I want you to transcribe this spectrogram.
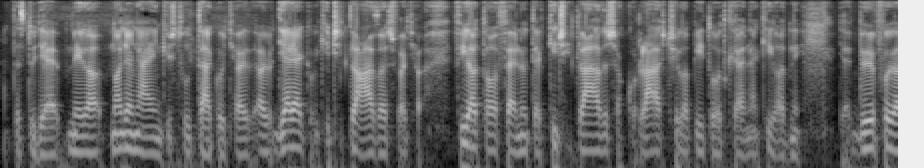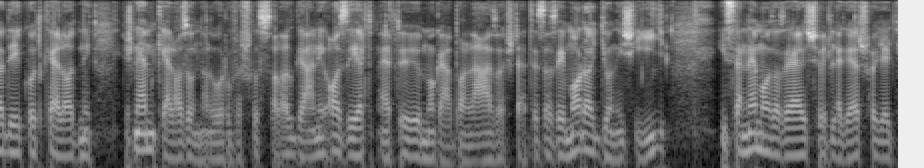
Hát ezt ugye még a nagyanyáink is tudták, hogyha a gyerek kicsit lázas, vagy ha fiatal felnőtt egy kicsit lázas, akkor lázcsillapítót kell neki adni, ugye bőfolyadékot kell adni, és nem kell azonnal orvoshoz szaladgálni azért, mert ő magában lázas. Tehát ez azért maradjon is így, hiszen nem az az elsődleges, hogy egy,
